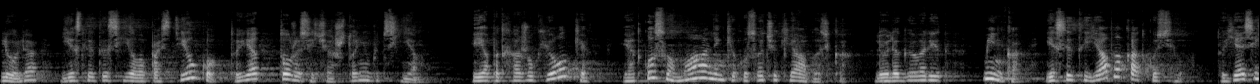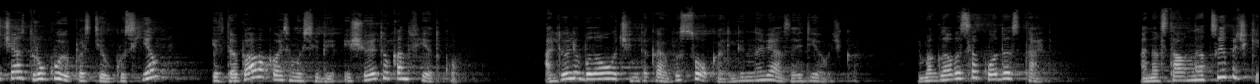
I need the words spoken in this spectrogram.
«Лёля, если ты съела постилку, то я тоже сейчас что-нибудь съем». И я подхожу к елке и откусываю маленький кусочек яблочка. Лёля говорит, «Минька, если ты яблоко откусила, то я сейчас другую постилку съем и вдобавок возьму себе еще эту конфетку». А Лёля была очень такая высокая, длинновязая девочка и могла высоко достать. Она встала на цыпочки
